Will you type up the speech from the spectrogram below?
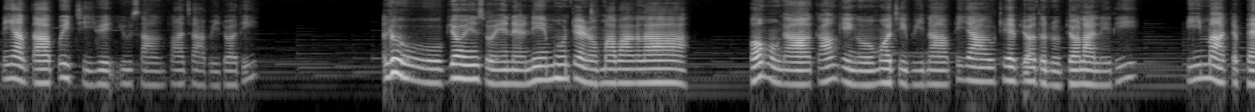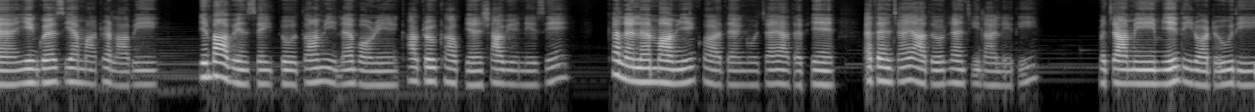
နှစ်ယောက်သားပွေ့ချီ၍ယူဆောင်သွားကြပြီးတော့သည်အလို့ပြောရင်းဆိုရင်လည်းနေမွန်းတဲ့တော့မှာပါကလားဘောမုံကကောင်းကင်ကိုမော့ကြည့်ပြီးနောက်တရားဥထဲပြောသလိုပြောလိုက်လေသည်ပြီးမှတပံရင်ခွဲစရက်မှထွက်လာပြီးပြင်းပပင်စိတ်တို့သွားမိလမ်းပေါ်တွင်ခောက်တုတ်ခောက်ပြန်ရှောက်ရနေစဉ်ခက်လန်လန်မှမြင်းခွာတန်ကိုကြားရသဖြင့်အတန်ကြားရသို့လှမ်းကြည့်လိုက်လေသည် မကြမီမြင်းတီတော်တူသည်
